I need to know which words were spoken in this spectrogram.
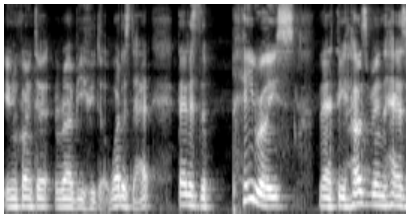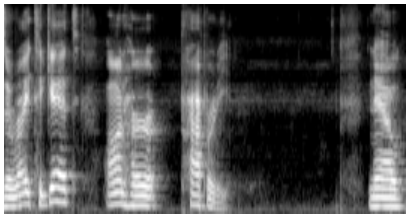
even according to Rabbi Yehuda. What is that? That is the payrois that the husband has a right to get on her property. Now,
